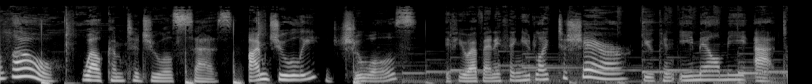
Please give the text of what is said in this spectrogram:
Hello. Welcome to Jewels Says. I'm Julie, Jules. If you have anything you'd like to share, you can email me at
